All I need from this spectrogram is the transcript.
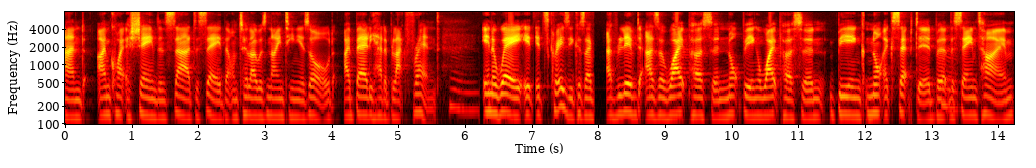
And I'm quite ashamed and sad to say that until I was 19 years old, I barely had a black friend. Hmm. In a way, it, it's crazy because I've, I've lived as a white person, not being a white person, being not accepted, but at the hmm. same time,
